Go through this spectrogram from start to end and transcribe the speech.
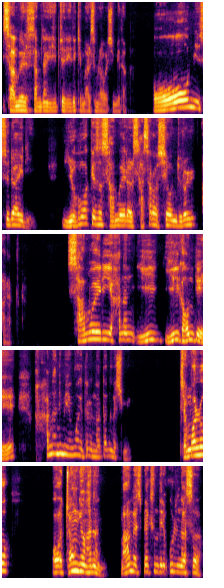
사무엘서 3장 20절에 이렇게 말씀을 하고 있습니다. 온 이스라엘이 여호와께서 사무엘을 사사로 세운 줄을 알았다. 사무엘이 하는 일, 일 가운데 하나님의 영광이 드러났다는 것입니다. 정말로 어, 존경하는 마음에서 백성들이 우러나서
